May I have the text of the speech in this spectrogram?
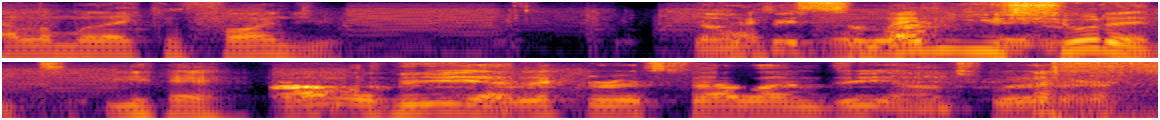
tell them where they can find you. Don't be Actually, maybe you shouldn't. Yeah. Follow me at Icarus FellMD on Twitter.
